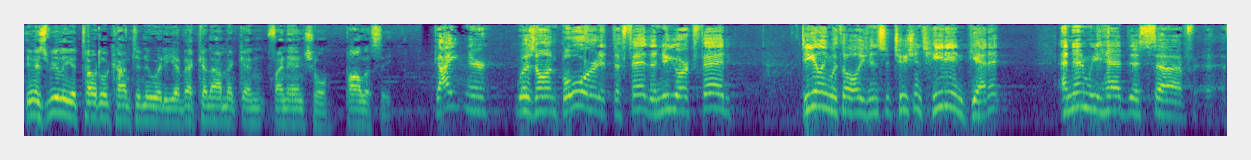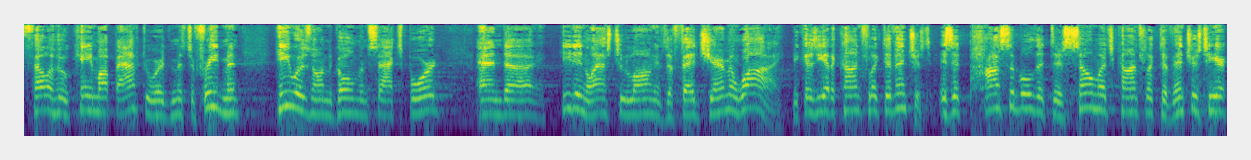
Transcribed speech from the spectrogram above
there's really a total continuity of economic and financial policy. Geithner was on board at the Fed, the New York Fed, dealing with all these institutions. He didn't get it. And then we had this uh, fellow who came up afterward, Mr. Friedman. He was on the Goldman Sachs board, and uh, he didn't last too long as the Fed chairman. Why? Because he had a conflict of interest. Is it possible that there's so much conflict of interest here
